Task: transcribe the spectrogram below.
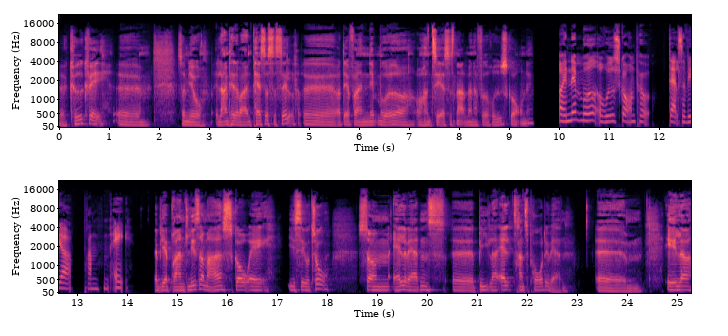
øh, kødkvæg, øh, som jo langt hen ad vejen passer sig selv, øh, og derfor er en nem måde at, at håndtere, så snart man har fået ryddet skoven. Ikke? Og en nem måde at rydde skoven på, det er altså ved at brænde den af. Der bliver brændt lige så meget skov af i CO2, som alle verdens øh, biler, alt transport i verden. Øh, eller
